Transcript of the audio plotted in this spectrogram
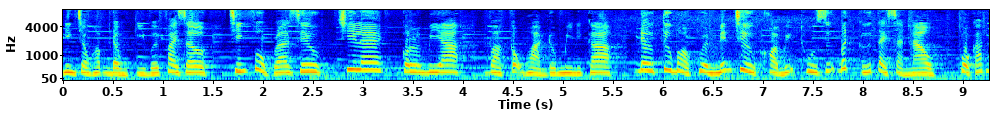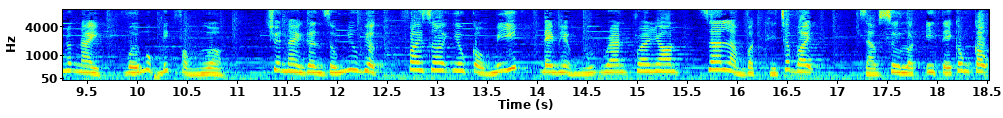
Nhưng trong hợp đồng ký với Pfizer, chính phủ Brazil, Chile, Colombia và Cộng hòa Dominica đều từ bỏ quyền miễn trừ khỏi bị thu giữ bất cứ tài sản nào của các nước này với mục đích phòng ngừa. Chuyện này gần giống như việc Pfizer yêu cầu Mỹ đem hẻm núi Grand Canyon ra làm vật thế chấp vậy. Giáo sư luật y tế công cộng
